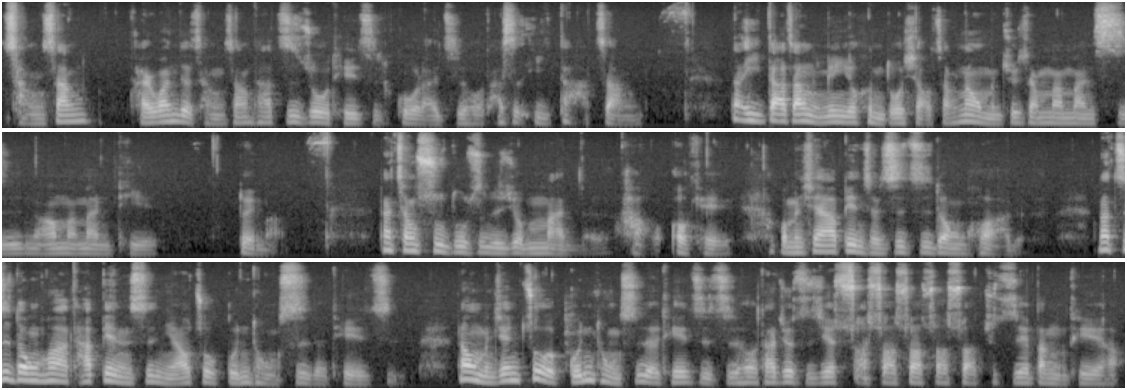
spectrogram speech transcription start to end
厂商台湾的厂商，他制作贴纸过来之后，它是一大张。那一大张里面有很多小张，那我们就这样慢慢撕，然后慢慢贴，对吗？那这样速度是不是就慢了？好，OK，我们现在要变成是自动化的。那自动化它变成是你要做滚筒式的贴纸。那我们今天做滚筒式的贴纸之后，它就直接刷刷刷刷刷，就直接帮你贴好。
